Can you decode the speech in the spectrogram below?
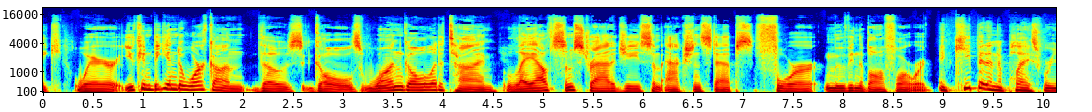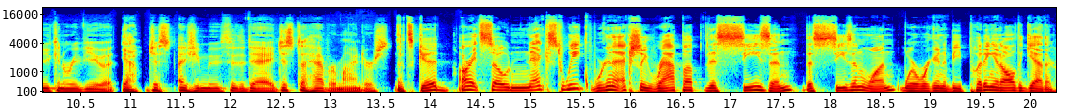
week where you can begin to work on those goals, one goal at a time, lay out some strategies, some action steps for moving the ball forward. And keep it in a place where you can review it. Yeah. Just as you move through the day, just to have reminders. That's good. All right. So next week, we're going to actually wrap up this season, this season one, where we're going to be putting it all together.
